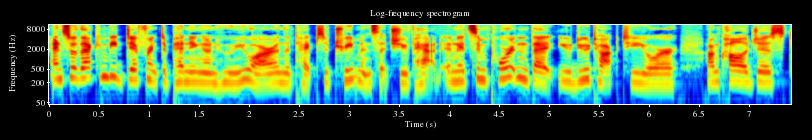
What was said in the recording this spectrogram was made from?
and so that can be different depending on who you are and the types of treatments that you've had. And it's important that you do talk to your oncologist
